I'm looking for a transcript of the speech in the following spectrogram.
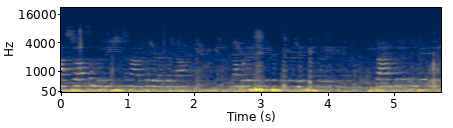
ആശ്വാസം പ്രതീക്ഷിച്ച് കാത്തു കിടക്കുന്ന നമ്മുടെ പ്രിയപ്പെട്ടവരുടെ സാന്ത്വനത്തിന്റെ ഒരു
